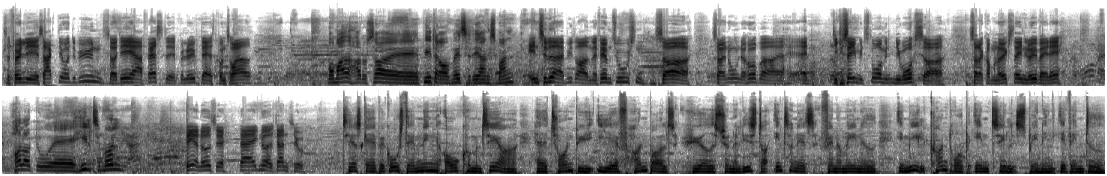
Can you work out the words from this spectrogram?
selvfølgelig sagt, det var debuten, så det er faste beløb, der er sponsoreret. Hvor meget har du så øh, bidraget med til det arrangement? Indtil videre har jeg bidraget med 5.000, og så, så er nogen, der håber, at de kan se mit store niveau, så, så der kommer noget ekstra ind i løbet af i dag. Holder du øh, helt til mål? Det er jeg nødt til. Der er ikke noget alternativ. Til at skabe god stemning og kommentere havde Tornby IF håndbold hyret journalist og internetfænomenet Emil Kondrup ind til spænding-eventet.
